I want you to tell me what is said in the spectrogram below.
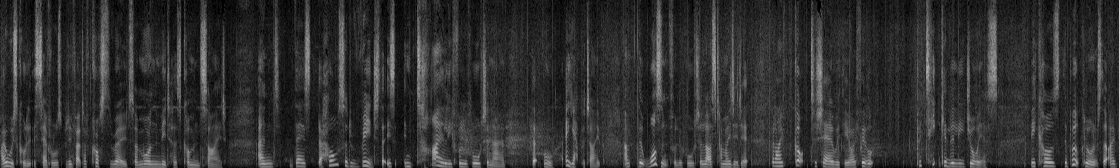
I always call it the Severals, but in fact I've crossed the road, so I'm more on the Midhurst Common side. And there's a whole sort of ridge that is entirely full of water now. That oh, a yapper type um, that wasn't full of water last time I did it. But I've got to share with you, I feel particularly joyous because the book launch that I've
